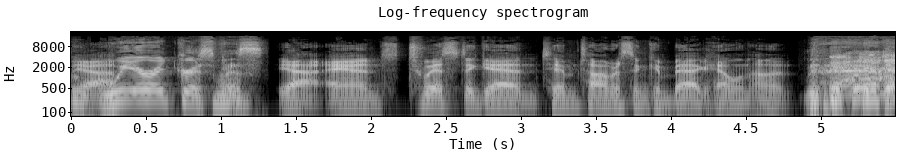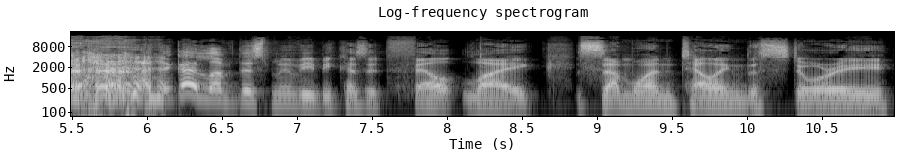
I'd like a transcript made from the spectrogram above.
Yeah. we're at Christmas. Yeah, and twist again. Tim Thomerson can bag Helen Hunt. I think I love this movie because it felt like someone telling the story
